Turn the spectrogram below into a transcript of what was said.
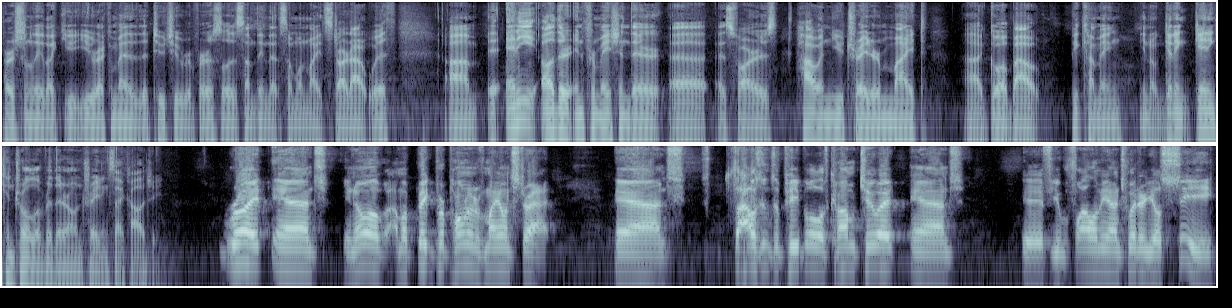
personally, like you, you recommended the two two reversal is something that someone might start out with. Um, any other information there uh, as far as how a new trader might uh, go about becoming, you know, getting gaining control over their own trading psychology? Right, and you know, I'm a big proponent of my own strat, and thousands of people have come to it. And if you follow me on Twitter, you'll see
